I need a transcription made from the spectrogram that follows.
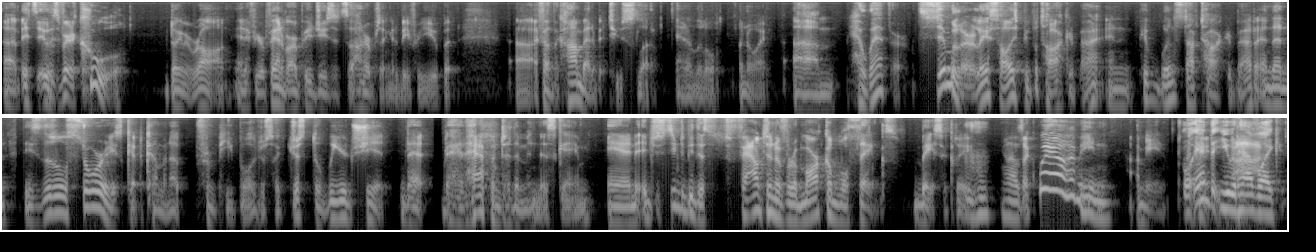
Uh, it's it was very cool. Don't get me wrong. And if you're a fan of RPGs, it's 100% going to be for you. But uh, I found the combat a bit too slow and a little annoying. Um, however, similarly, I saw these people talking about it, and people wouldn't stop talking about it. And then these little stories kept coming up from people, just like just the weird shit that had happened to them in this game. And it just seemed to be this fountain of remarkable things, basically. And I was like, well, I mean, I mean, well, okay, and that you would have like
